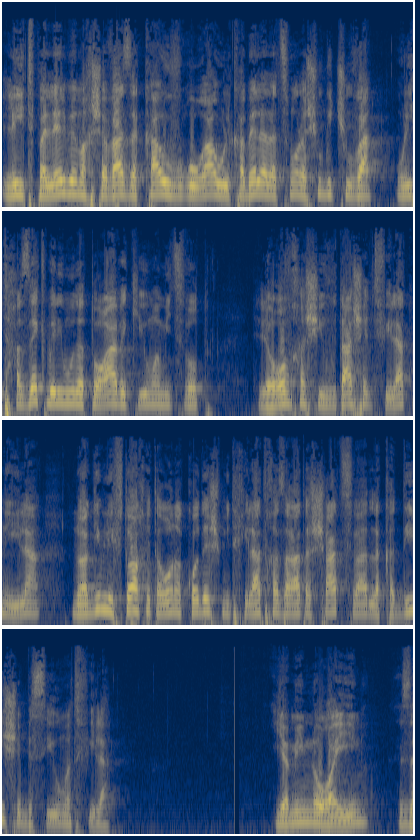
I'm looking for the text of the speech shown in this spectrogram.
להתפלל במחשבה זכה וברורה ולקבל על עצמו לשוב בתשובה, ולהתחזק בלימוד התורה וקיום המצוות. לרוב חשיבותה של תפילת נעילה, נוהגים לפתוח את ארון הקודש מתחילת חזרת השץ ועד לקדיש שבסיום התפילה. ימים נוראים, ז.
